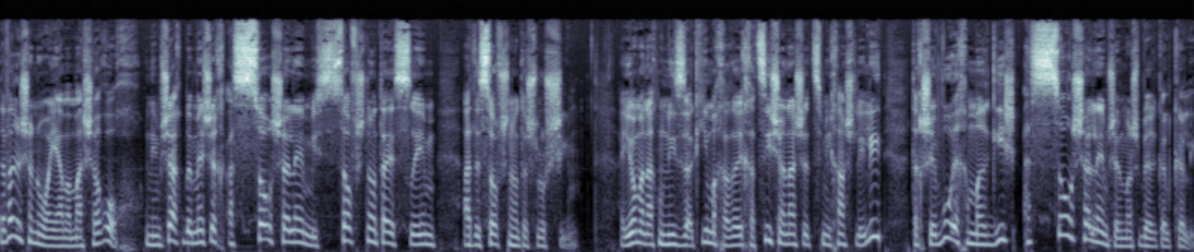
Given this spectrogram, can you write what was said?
דבר ראשון, הוא היה ממש ארוך. הוא נמשך במשך עשור שלם מסוף שנות ה-20 עד לסוף שנות ה-30. היום אנחנו נזעקים אחרי חצי שנה של צמיחה שלילית, תחשבו איך מרגיש עשור שלם של משבר כלכלי.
